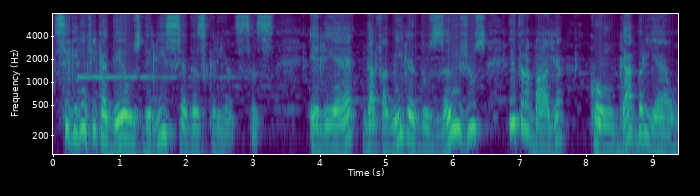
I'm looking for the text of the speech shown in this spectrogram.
significa Deus, delícia das crianças. Ele é da família dos anjos e trabalha com Gabriel.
